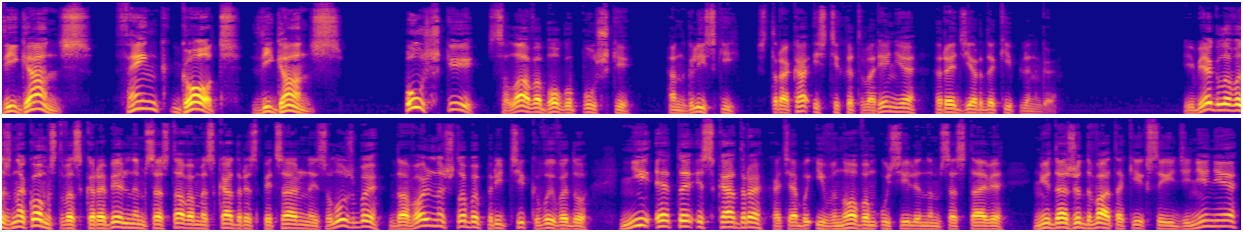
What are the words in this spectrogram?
The guns! Thank God, the guns! Пушки! Слава богу, пушки! Английский. Строка из стихотворения Редьярда Киплинга. И беглого знакомства с корабельным составом эскадры специальной службы довольно, чтобы прийти к выводу: ни эта эскадра, хотя бы и в новом усиленном составе, ни даже два таких соединения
